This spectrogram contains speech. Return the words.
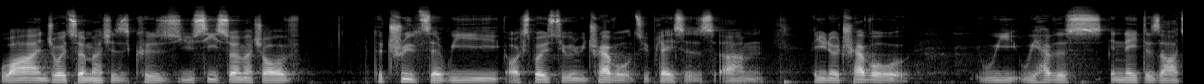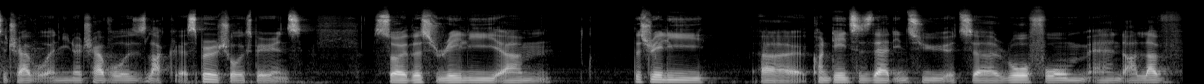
why I enjoy it so much is because you see so much of the truths that we are exposed to when we travel to places. Um, and you know, travel, we we have this innate desire to travel, and you know, travel is like a spiritual experience. So this really, um, this really uh, condenses that into its uh, raw form, and I love,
